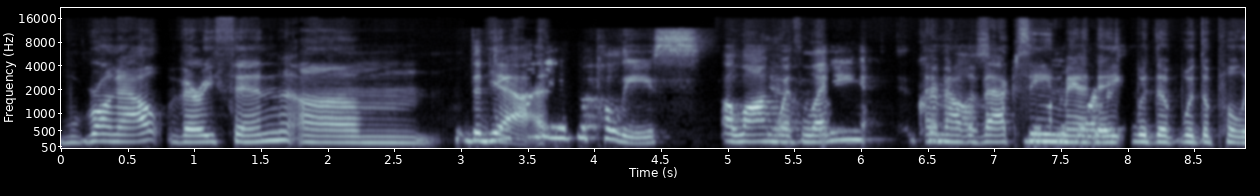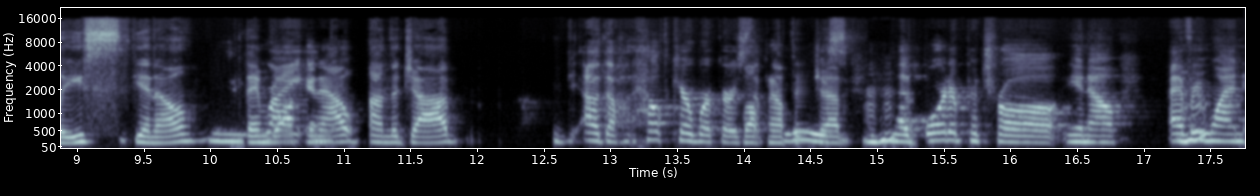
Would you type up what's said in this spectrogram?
wrung out, very thin. Um, The Yeah. defunding of the police, along Yeah. with letting criminals the vaccine mandate with the with the police. You know, them Right, walking and- out on the job, Oh, the healthcare workers, the walking out the police, job. Mhm. the border patrol. You know, everyone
